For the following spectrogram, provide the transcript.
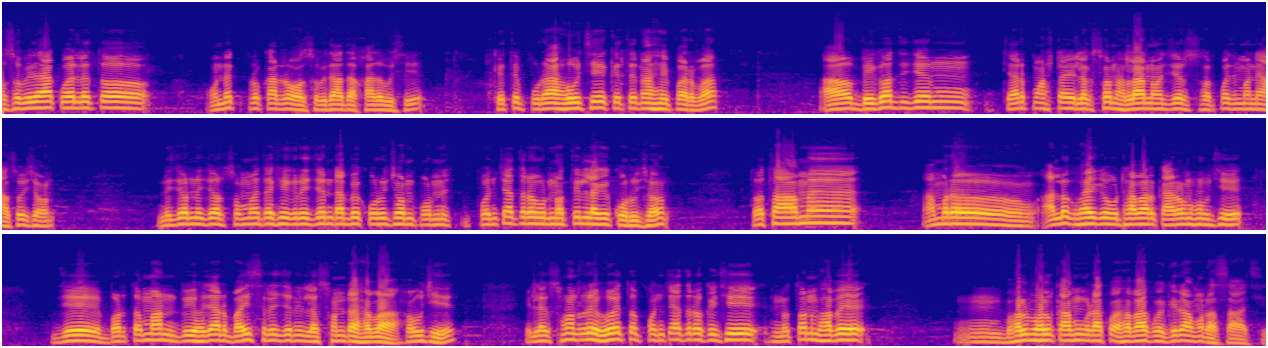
असुविधा कह तो अनेक प्रकार असुविधा देखा दूसरे केते पूरा होते ना हो पार्बा आ विगत जेन चार पाँचटा इलेक्शन है नजर सरपंच मैंने आसुचन নিজ নিজর সময় দেখিকি যেটা বি করছেন পঞ্চায়েতর উন্নতির লাগে করুছন তথা আমি আমার আলোক ভাইকে উঠাবার কারণ হচ্ছে যে বর্তমান দুই হাজার বাইশে যে ইলেকশনটা হওয়া হচ্ছে ইলেকশনরে তো পঞ্চায়েতর কিছু নূতন ভাবে ভাল ভাল কাম গুড়া হওয়া কিন্তু আমার আশা আছে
